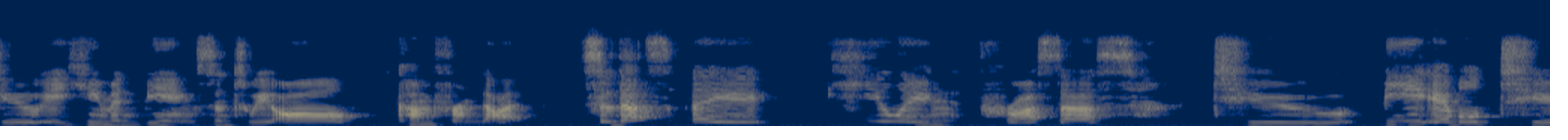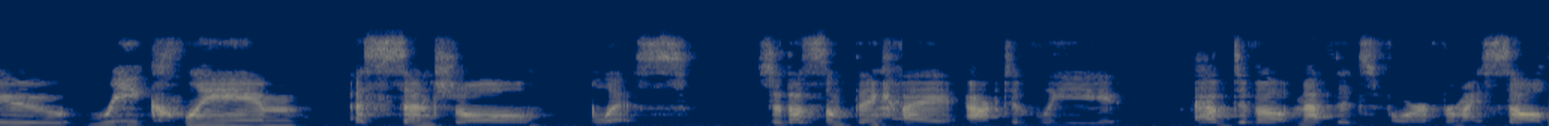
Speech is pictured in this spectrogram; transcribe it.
to a human being since we all come from that. So that's a healing process to be able to reclaim essential bliss. So that's something I actively have developed methods for for myself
